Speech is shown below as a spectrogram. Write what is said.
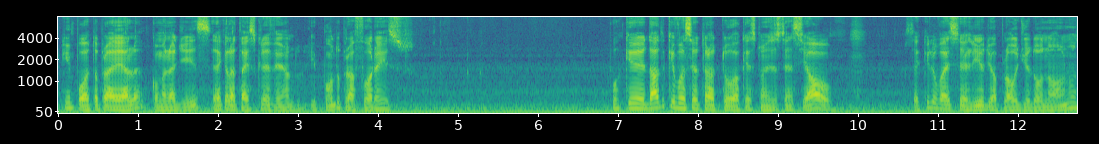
O que importa para ela, como ela diz, é que ela está escrevendo e pondo para fora isso. Porque, dado que você tratou a questão existencial, se aquilo vai ser lido e aplaudido ou não, não,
